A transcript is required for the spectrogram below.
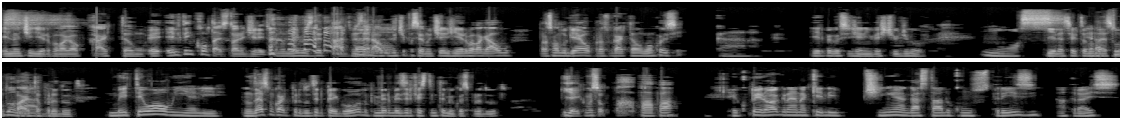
Ele não tinha dinheiro pra pagar o cartão. Ele tem que contar a história direito, eu não lembro os detalhes, mas era algo do tipo assim: eu não tinha dinheiro pra pagar o próximo aluguel, o próximo cartão, alguma coisa assim. Cara, E ele pegou esse dinheiro e investiu de novo. nossa. E ele acertou no Era 14 tudo ou nada. produto. Meteu o all-in ali. No 14 produto ele pegou, no primeiro mês ele fez 30 mil com esse produto. E aí começou pá, pá, pá. Recuperou a grana que ele tinha gastado com uns 13 atrás.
